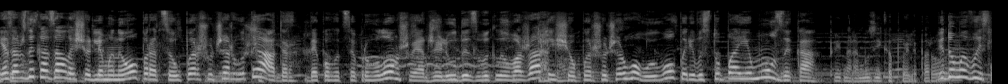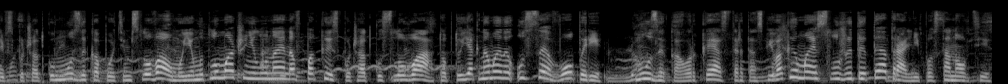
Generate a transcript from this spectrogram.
Я завжди казала, що для мене опера це у першу чергу театр. Декого це приголомшує, адже люди звикли вважати, що першочерговою в опері виступає музика. Відомий вислів спочатку музика, потім слова. У моєму тлумаченні лунає навпаки спочатку слова. Тобто, як на мене, усе в опері музика, оркестр та співаки має служити театральній постановці.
